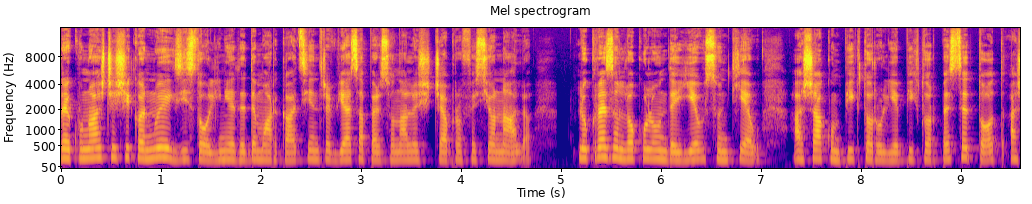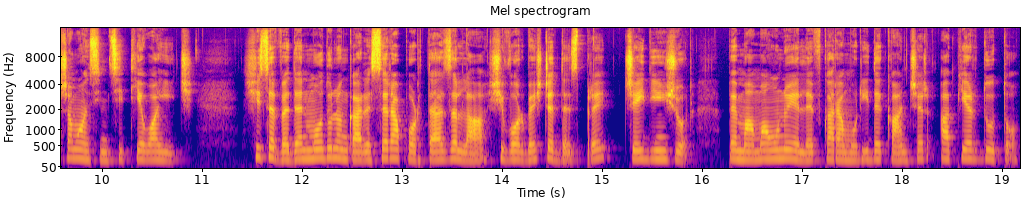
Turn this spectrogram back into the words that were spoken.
Recunoaște și că nu există o linie de demarcație între viața personală și cea profesională. Lucrez în locul unde eu sunt eu, așa cum pictorul e pictor peste tot, așa m-am simțit eu aici și se vede în modul în care se raportează la și vorbește despre cei din jur. Pe mama unui elev care a murit de cancer a pierdut-o,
